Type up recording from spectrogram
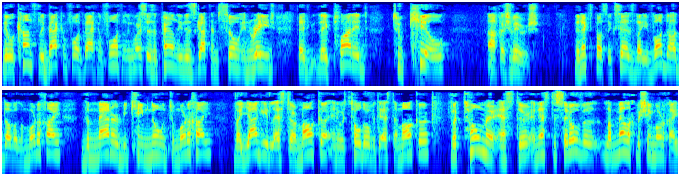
they were constantly back and forth, back and forth. And the Gemara says apparently this got them so enraged that they plotted to kill Achashverosh. The next pasuk says, Mordechai. The matter became known to Mordechai. Vayagid Esther Malka, and it was told over to Esther Malka. Vatomer Esther, and Esther said over Lamelech b'shem Mordechai.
